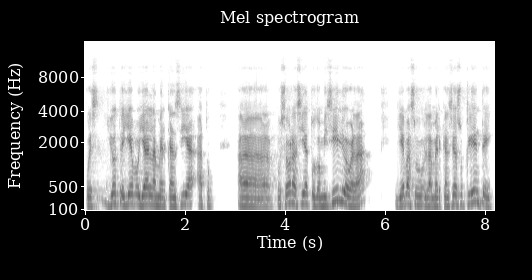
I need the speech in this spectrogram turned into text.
pues yo te llevo ya la mercancía a tu, pues ahora sí a tu domicilio, ¿verdad? Lleva su, la mercancía a su cliente.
